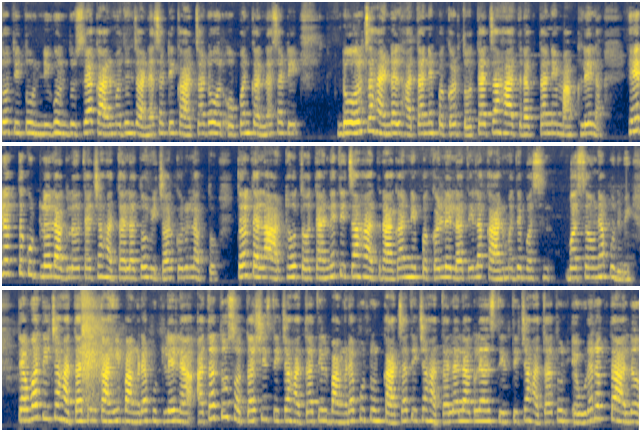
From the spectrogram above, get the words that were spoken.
तो तिथून निघून दुसऱ्या कारमधून जाण्यासाठी कारचा डोअर ओपन करण्यासाठी डोअरचं हँडल हाताने पकडतो. त्याचा हात रक्ताने माखलेला. हे रक्त कुठलं लागलं? त्याच्या हाताला तो विचार करू लागतो. तर त्याला आठवतं त्याने तिचा हात रागाने पकडलेला. तिला कारमध्ये बस बसवण्यापूर्वी. तेव्हा तिच्या हातातील काही बांगड्या फुटलेल्या आता तो स्वतःशीच तिच्या हातातील बांगड्या फुटून काचा तिच्या हाताला लागल्या असतील तिच्या हातातून एवढं रक्त आलं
